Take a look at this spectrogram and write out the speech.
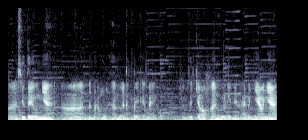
ờ, siêu tiêu luôn nha. Đó, nó tạo mùi thơm rất là đặc biệt các bạn. Mình sẽ trộn hết nguyên liệu này lại với nhau nha.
